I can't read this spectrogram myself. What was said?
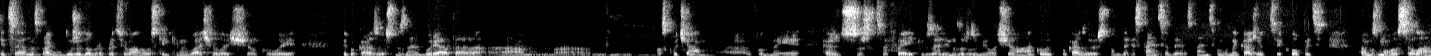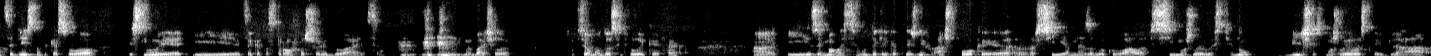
І це насправді дуже добре працювало, оскільки ми бачили, що коли ти показуєш, не знаю, бурята москвичам, вони кажуть, що це фейк, і взагалі не зрозуміло, що. А коли ти показуєш там дагестанця дагестанцям, вони кажуть, цей хлопець там з мого села, це дійсно таке село існує, і це катастрофа, що відбувається. Ми бачили в цьому досить великий ефект. А, І займалися цим декілька тижнів, аж поки Росія не заблокувала всі можливості. Ну більшість можливостей для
